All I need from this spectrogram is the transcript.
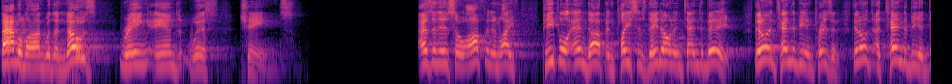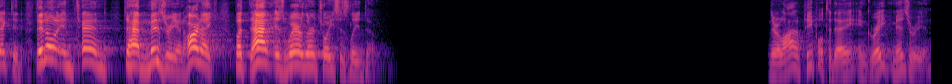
Babylon with a nose ring and with chains. As it is so often in life, people end up in places they don't intend to be. They don't intend to be in prison. They don't intend to be addicted. They don't intend to have misery and heartache, but that is where their choices lead them. There are a lot of people today in great misery and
